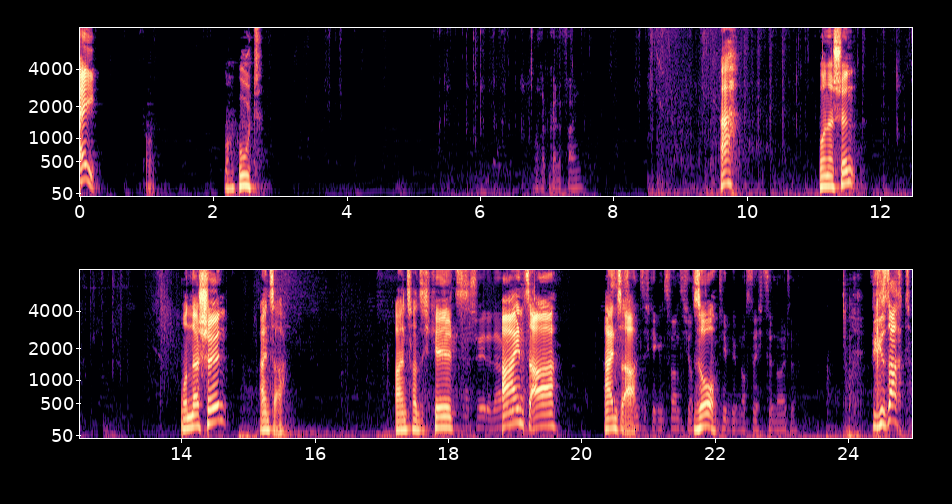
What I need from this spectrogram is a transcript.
Hey! Oh, gut. Ich habe keine Fallen. Ah. Wunderschön. Wunderschön. 1A. 21 Kills. 1A. 1A. 20 gegen 20 So. Team leben noch 16 Leute. wie gesagt,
